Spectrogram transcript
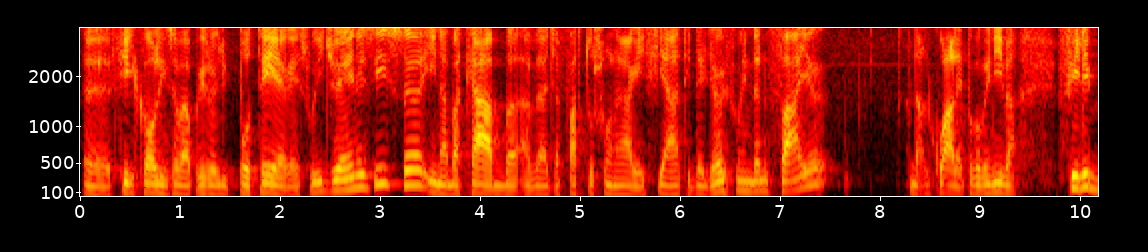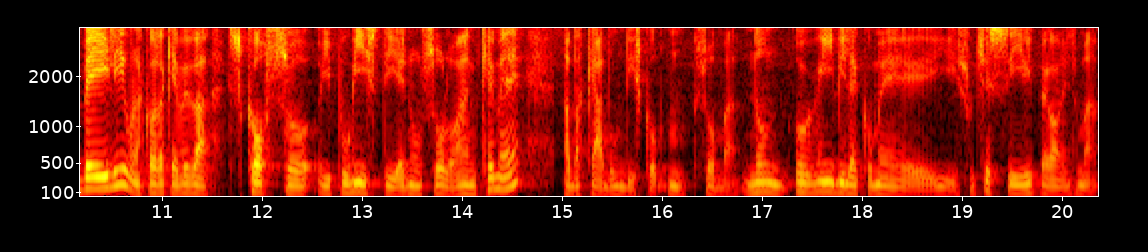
eh, Phil Collins aveva preso il potere sui Genesis, in Abacab aveva già fatto suonare i fiati degli Earth, Wind and Fire dal quale proveniva Philip Bailey, una cosa che aveva scosso i puristi e non solo anche me, Abacab un disco mm, insomma non orribile come i successivi però insomma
